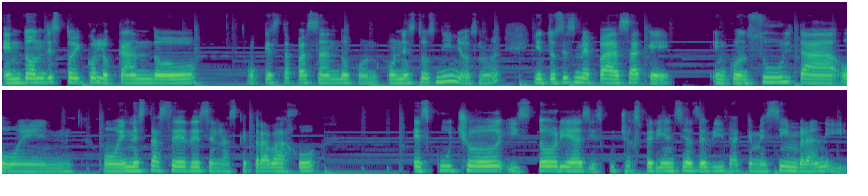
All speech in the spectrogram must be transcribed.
en dónde estoy colocando o qué está pasando con, con estos niños, ¿no? Y entonces me pasa que en consulta o en, o en estas sedes en las que trabajo, escucho historias y escucho experiencias de vida que me simbran y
